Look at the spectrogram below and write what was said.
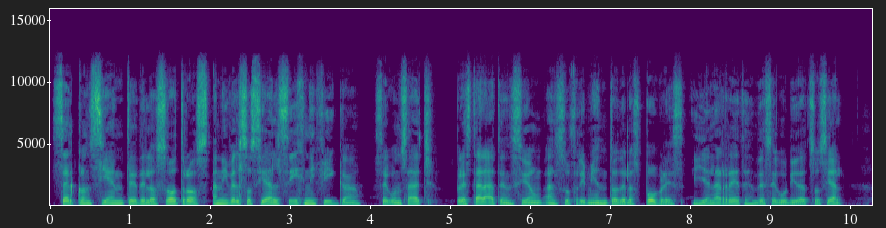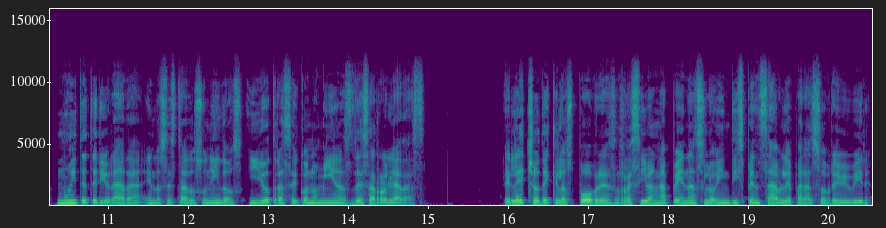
Ser consciente de los otros a nivel social significa, según Sachs, prestar atención al sufrimiento de los pobres y a la red de seguridad social, muy deteriorada en los Estados Unidos y otras economías desarrolladas. El hecho de que los pobres reciban apenas lo indispensable para sobrevivir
